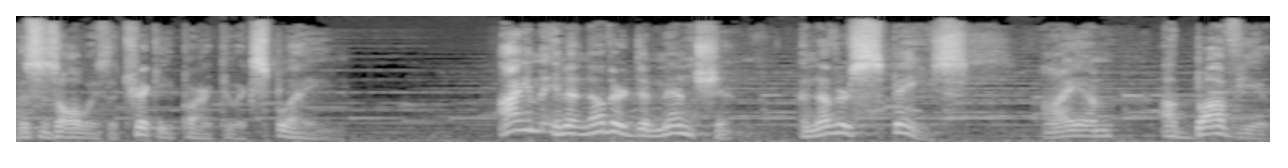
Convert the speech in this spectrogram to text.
This is always the tricky part to explain. I'm in another dimension, another space. I am above you.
